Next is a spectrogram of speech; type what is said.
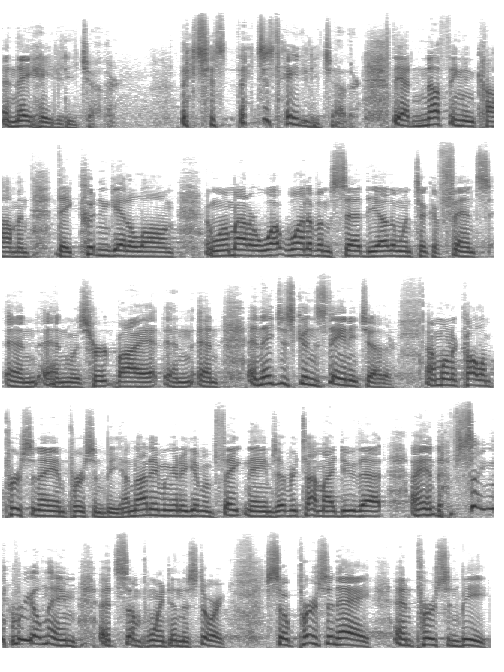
and they hated each other. They just, they just hated each other. They had nothing in common. They couldn't get along. And no matter what one of them said, the other one took offense and, and was hurt by it. And, and, and they just couldn't stand each other. I'm going to call them person A and person B. I'm not even going to give them fake names. Every time I do that, I end up saying the real name at some point in the story. So person A and person B.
